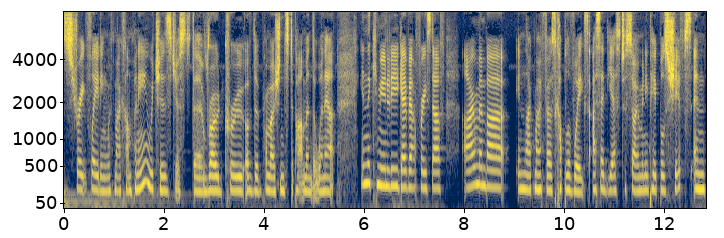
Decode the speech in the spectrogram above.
street fleeting with my company, which is just the road crew of the promotions department that went out in the community, gave out free stuff. I remember in like my first couple of weeks, I said yes to so many people's shifts and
